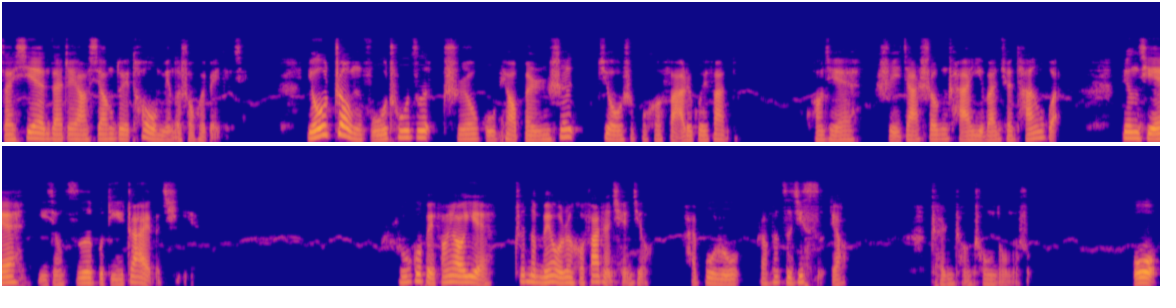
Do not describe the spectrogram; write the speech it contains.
在现在这样相对透明的社会背景下，由政府出资持有股票本身就是不合法律规范的，况且是一家生产已完全瘫痪，并且已经资不抵债的企业。如果北方药业真的没有任何发展前景，还不如让他自己死掉。陈诚冲动的说：“不。”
